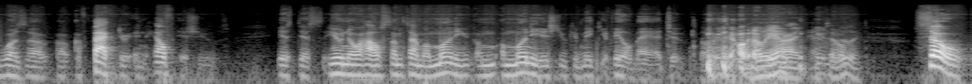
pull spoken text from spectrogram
was a, a, factor in health issues is this you know how sometimes a money a, a, money issue can make you feel bad too. Oh, yeah, oh, yeah. right, absolutely. So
